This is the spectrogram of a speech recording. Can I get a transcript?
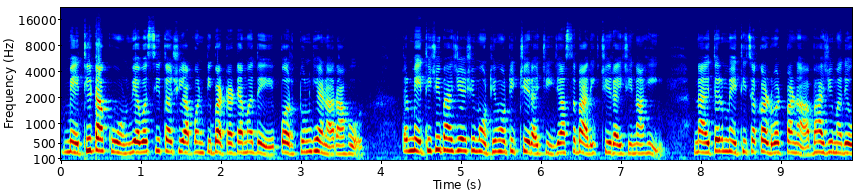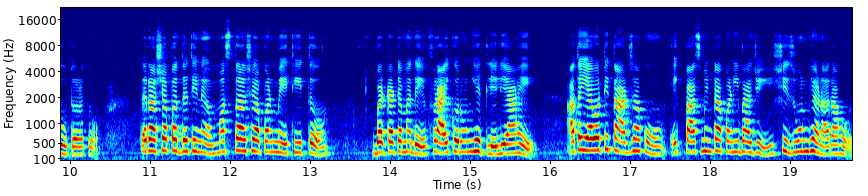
मेथी टाकून व्यवस्थित अशी आपण ती बटाट्यामध्ये परतून घेणार आहोत. तर मेथीची भाजी अशी मोठी मोठी चिरायची जास्त बारीक चिरायची नाही. नाहीतर मेथीचा कडवटपणा भाजीमध्ये उतरतो. तर अशा पद्धतीनं मस्त अशी आपण मेथी इथं बटाट्यामध्ये फ्राय करून घेतलेली आहे. आता यावरती ताट झाकून एक पाच मिनटं आपण ही भाजी शिजवून घेणार आहोत.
